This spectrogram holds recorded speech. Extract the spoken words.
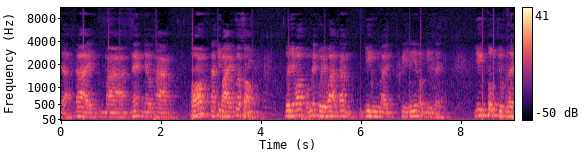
จะได้มาแนะแนวทางพร้อมอธิบายข้อสอบโดยเฉพาะผมได้คุยว่าท่านยิงเลยปีนี้เรายิงเลย ยิงตรงจุดเลย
